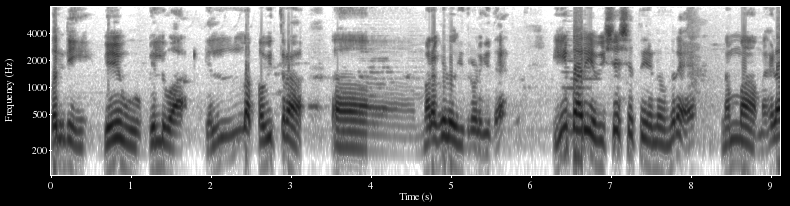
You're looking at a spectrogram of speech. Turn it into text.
ಬನ್ನಿ, ಬೇವು, ಬಿಲ್ವ, ಎಲ್ಲ ಪವಿತ್ರ ಮರಗಳು ಇದರೊಳಗಿದೆ. ಈ ಬಾರಿಯ ವಿಶೇಷತೆ ಏನು ಅಂದರೆ, ನಮ್ಮ ಮಹಿಳಾ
